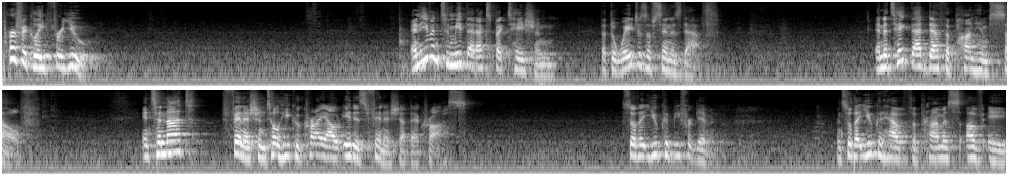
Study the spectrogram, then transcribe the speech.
perfectly for you. And even to meet that expectation that the wages of sin is death, and to take that death upon Himself, and to not finish until He could cry out, It is finished at that cross so that you could be forgiven. And so that you could have the promise of a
